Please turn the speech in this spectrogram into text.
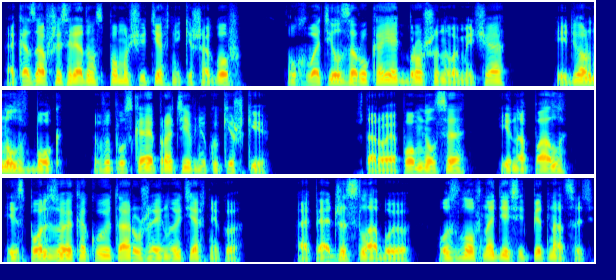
Оказавшись рядом с помощью техники шагов, ухватил за рукоять брошенного меча и дернул в бок, выпуская противнику кишки. Второй опомнился и напал, используя какую-то оружейную технику. Опять же слабую, узлов на 10-15.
